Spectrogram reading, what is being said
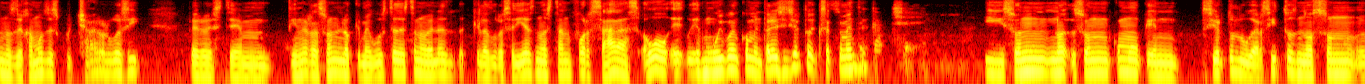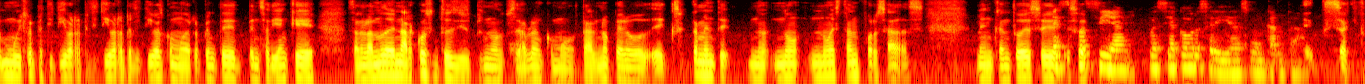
nos dejamos de escuchar o algo así, pero este tiene razón. Lo que me gusta de esta novela es que las groserías no están forzadas. Oh, eh, eh, muy buen comentario, sí, es cierto, exactamente. Y son, no, son como que en ciertos lugarcitos no son muy repetitivas, repetitivas, repetitivas, como de repente pensarían que están hablando de narcos, entonces pues no se hablan como tal, ¿no? Pero exactamente, no, no, no están forzadas. Me encantó ese. Es poesía, poesía con groserías, me encanta. Exacto,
